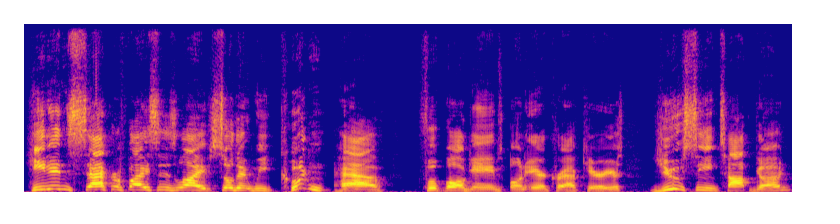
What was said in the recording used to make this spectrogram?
He didn't sacrifice his life so that we couldn't have football games on aircraft carriers. You've seen Top Gun.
